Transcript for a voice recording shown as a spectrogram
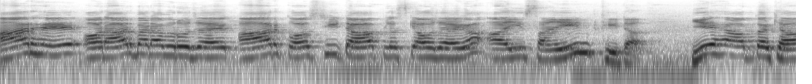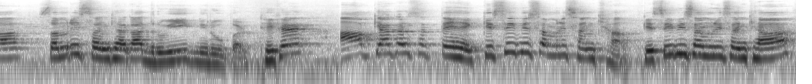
आर है और आर बराबर हो जाएगा आर कॉस थीटा प्लस क्या हो जाएगा? आई साइन थीटा ये है आपका क्या? समृद्ध संख्या का ध्रुवी निरूपण। ठीक है? आप क्या कर सकते हैं? किसी भी समृद्ध संख्या, किसी भी समृद्ध संख्या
